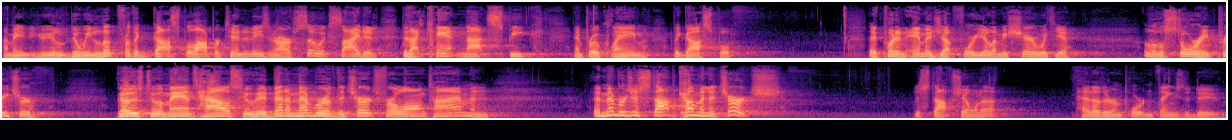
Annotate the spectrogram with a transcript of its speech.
I mean, do we look for the gospel opportunities and are so excited that I can't not speak and proclaim the gospel? They put an image up for you. Let me share with you a little story. Preacher goes to a man's house who had been a member of the church for a long time, and the member just stopped coming to church, just stopped showing up, had other important things to do.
